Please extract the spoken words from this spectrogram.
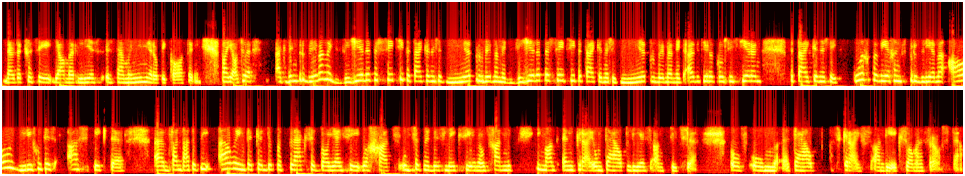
nou dat ek gesê jammer lees is nou nie meer op die kaarte nie. Maar ja, so ek dink probleme met visuele persepsie, baie kinders het meer probleme met visuele persepsie, baie kinders het meer probleme met auditiewe prosesering, baie kinders het oogbewegingsprobleme. Al hierdie goed is aspekte um, van dat op die ou en te kind op 'n plek sit waar jy sê o, gat, ons sit met disleksie en ons gaan met iemand inkry om te help lees aan toetse of om uh, te help skryf aan die eksamenvraestel.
